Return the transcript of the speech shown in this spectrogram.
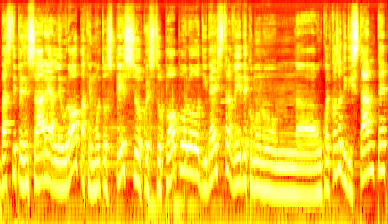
Basti pensare all'Europa che molto spesso questo popolo di destra vede come un, un, un, qualcosa di distante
